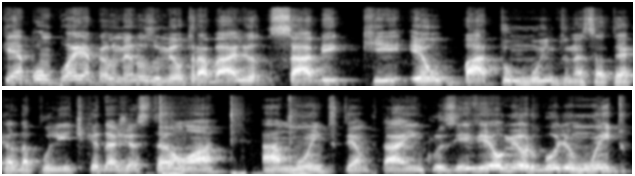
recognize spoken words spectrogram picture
quem acompanha pelo menos o meu trabalho sabe que eu bato muito nessa tecla da política e da gestão, ó, há muito tempo, tá? Inclusive, eu me orgulho muito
